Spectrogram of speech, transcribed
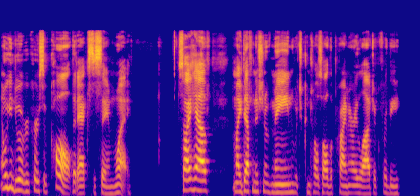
and we can do a recursive call that acts the same way. So I have my definition of main, which controls all the primary logic for the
